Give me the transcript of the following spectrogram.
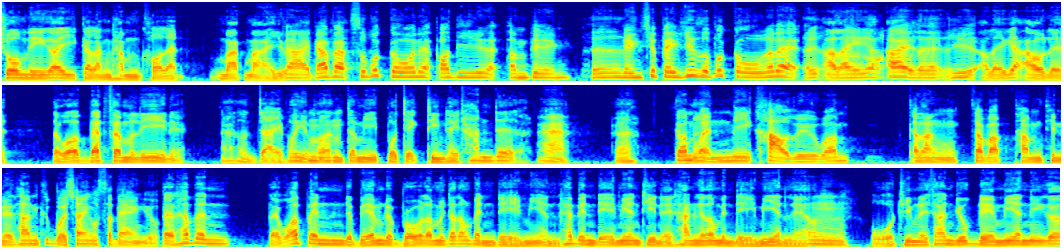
ช่วงนี้ก็กำลังทำคอลแลบมากมายอยู่ ใช่ก็แบบซูเปอร์โกเนี่ยพอดีเนี่ยทำเพลงเออเพลงชื่อเพลงชื่อซูเปอร์โกก็ได้เอออะไรก็เอาเลยเอออะไรก็เอาเลย แต่ว่า Bad Family เนี่ย น่าสนใจเพราะเห็นว่าจะมีโปรเจกต์ทีนไททันด้วยเหรออะฮะก็เหมือนมีข่าวลือว่ากำลังจะแบบทำทีนทันคือเวอร์ชันเขาแสดงอยู่ แต่ถ้าเป็นแต่ว่าเป็น The BM The Bro แล้วมันก็ต้องเป็นเดเมียน ถ้าเป็นเดเมียนทีมไททันก็ต้องเป็นเดเมียนแล้วอืมโอ้ทีมไททันยุคเดเมียนนี่ก็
